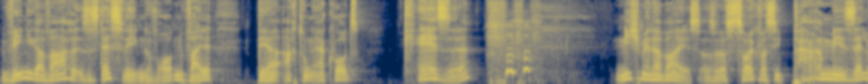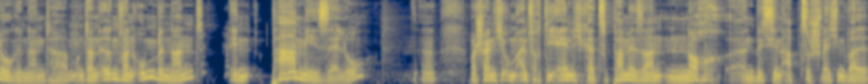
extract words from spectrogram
Weniger Ware ist es deswegen geworden, weil der, Achtung, Airquotes, Käse nicht mehr dabei ist. Also das Zeug, was sie Parmesello genannt haben und dann irgendwann umbenannt in Parmesello. Ja, wahrscheinlich um einfach die Ähnlichkeit zu Parmesan noch ein bisschen abzuschwächen, weil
